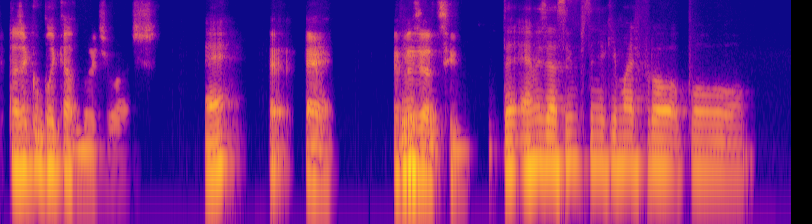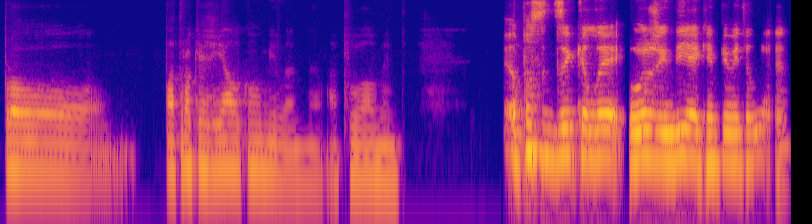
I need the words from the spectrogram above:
Estás a complicado mais, eu acho. É? É, é. É demasiado simples. É demasiado simples, tenho aqui mais para, o, para, o, para, o, para a troca real com o Milan, não, ah, provavelmente. Eu posso dizer que ele é, hoje em dia é campeão italiano.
